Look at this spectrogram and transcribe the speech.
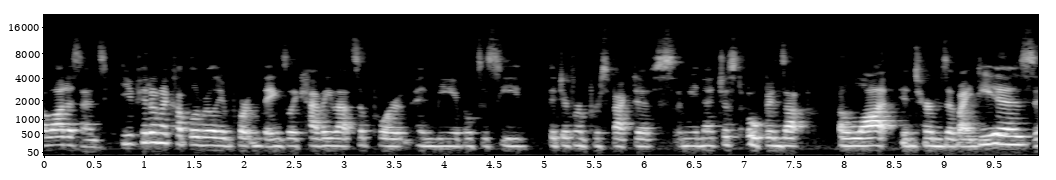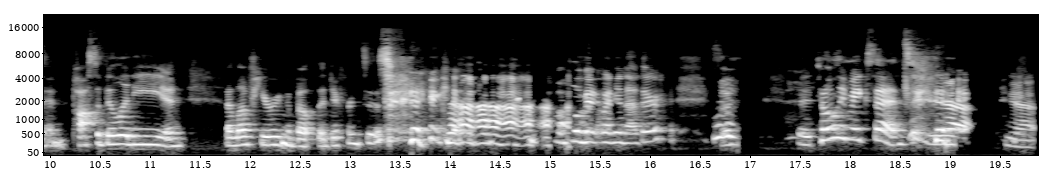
a lot of sense. You've hit on a couple of really important things, like having that support and being able to see the different perspectives. I mean, that just opens up a lot in terms of ideas and possibility and I love hearing about the differences. Complement one another. So it totally makes sense. yeah. Yeah.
